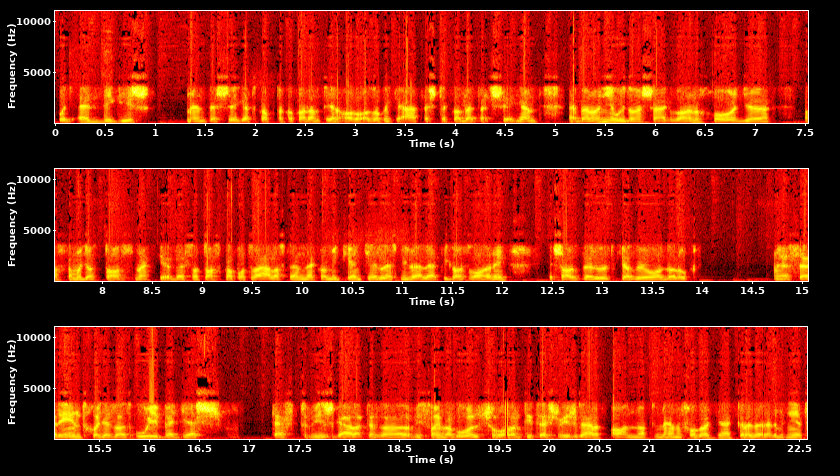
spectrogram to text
hogy eddig is mentességet kaptak a karantén alól, azok, akik átestek a betegségen. Ebben annyi újdonság van, hogy azt hiszem, hogy a TASZ megkérdez, a TASZ kapott választ ennek a mikéntjéről, ezt mivel lehet igazolni, és az derült ki az ő oldaluk szerint, hogy ez az új begyes tesztvizsgálat, ez a viszonylag olcsó antitestvizsgálat, annak nem fogadják el az eredményét,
